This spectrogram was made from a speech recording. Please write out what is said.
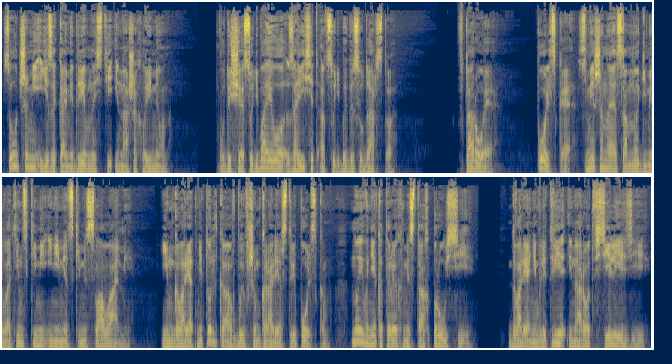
с лучшими языками древности и наших времен. Будущая судьба его зависит от судьбы государства. Второе. Польское, смешанное со многими латинскими и немецкими словами. Им говорят не только в бывшем королевстве польском, но и в некоторых местах Пруссии, дворяне в Литве и народ в Силезии,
